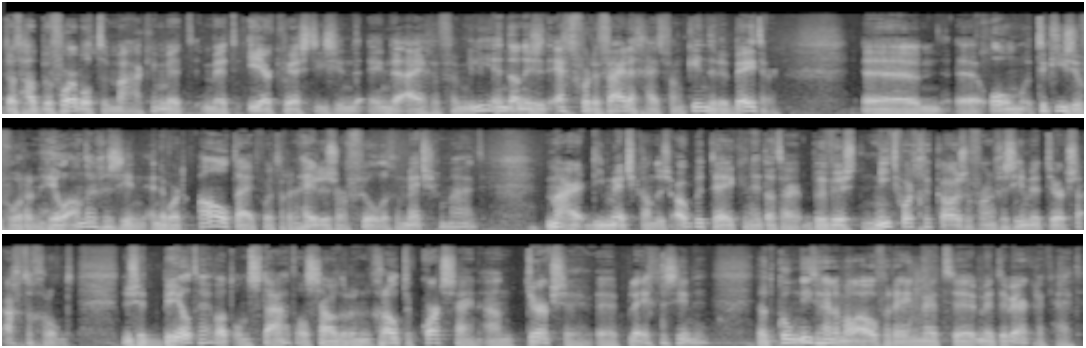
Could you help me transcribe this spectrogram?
dat had bijvoorbeeld te maken met, met eerkwesties in de, in de eigen familie. En dan is het echt voor de veiligheid van kinderen beter... Uh, uh, om te kiezen voor een heel ander gezin. En er wordt altijd wordt er een hele zorgvuldige match gemaakt. Maar die match kan dus ook betekenen dat er bewust niet wordt gekozen... voor een gezin met Turkse achtergrond. Dus het beeld hè, wat ontstaat, als zou er een groot tekort zijn aan Turkse uh, pleeggezinnen... dat komt niet helemaal overeen met, met de werkelijkheid.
